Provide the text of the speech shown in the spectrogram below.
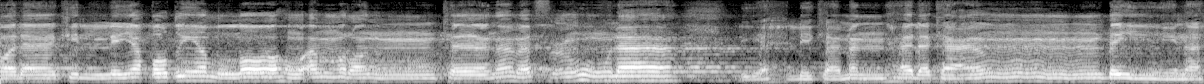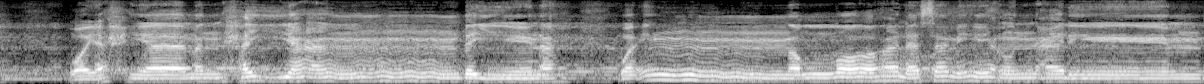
ولكن ليقضي الله أمرا كان مفعولا ليهلك من هلك عن بينه ويحيى من حي عن بينه وإن الله لسميع عليم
